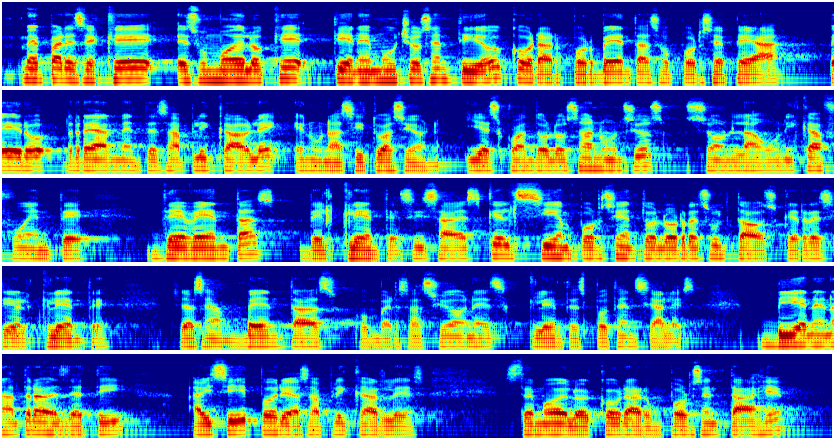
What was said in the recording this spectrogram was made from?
me parece que es un modelo que tiene mucho sentido cobrar por ventas o por CPA, pero realmente es aplicable en una situación y es cuando los anuncios son la única fuente de ventas del cliente. Si sabes que el 100% de los resultados que recibe el cliente, ya sean ventas, conversaciones, clientes potenciales, vienen a través de ti, ahí sí podrías aplicarles este modelo de cobrar un porcentaje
